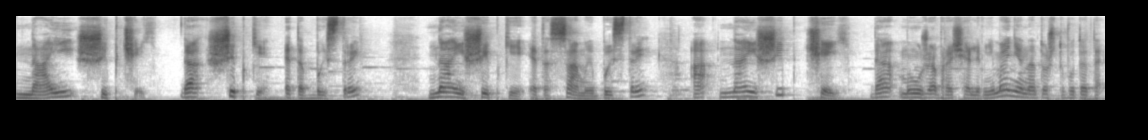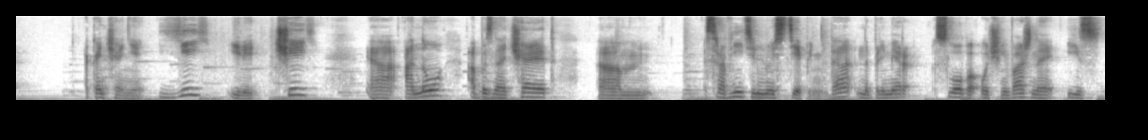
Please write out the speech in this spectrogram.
наишибчей. Да, шибки – это быстрый, наишибки – это самый быстрый, а наишибчей, да, мы уже обращали внимание на то, что вот это окончание «ей» или «чей», э, оно обозначает эм, сравнительную степень, да, например, слово очень важное из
